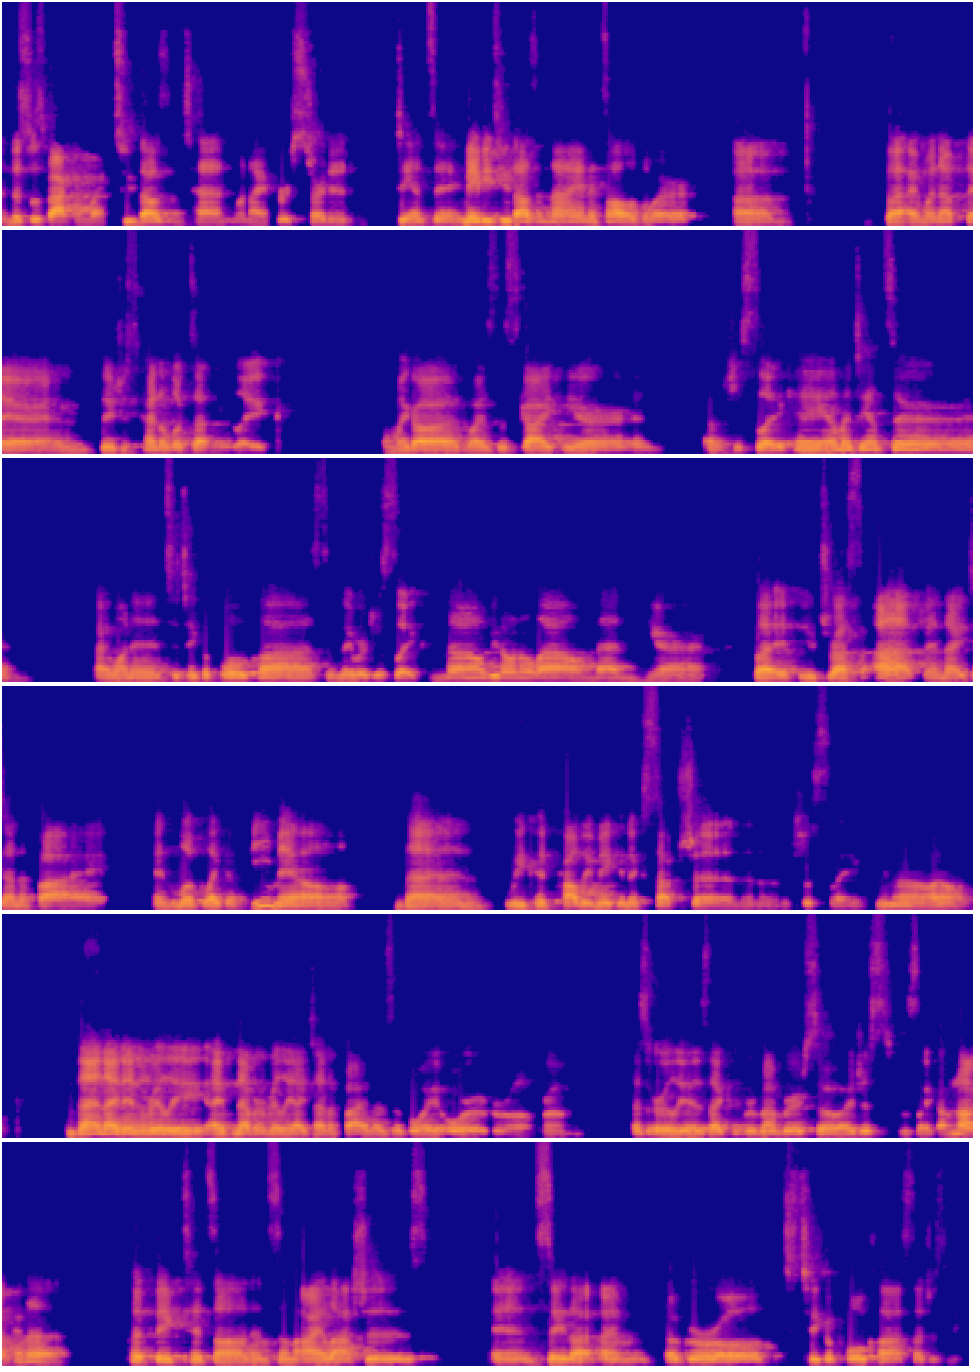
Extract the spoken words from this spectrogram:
and this was back in like two thousand ten when I first started dancing, maybe two thousand nine, it's all a blur. Um, but I went up there and they just kind of looked at me like, oh my God, why is this guy here? And I was just like, hey, I'm a dancer and I wanted to take a pole class and they were just like, no, we don't allow men here. But if you dress up and identify and look like a female, then we could probably make an exception. And I was just like, you know, I don't. Then I didn't really, I've never really identified as a boy or a girl from as early as I could remember. So I just was like, I'm not gonna put fake tits on and some eyelashes and say that I'm a girl to take a pole class. That just makes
